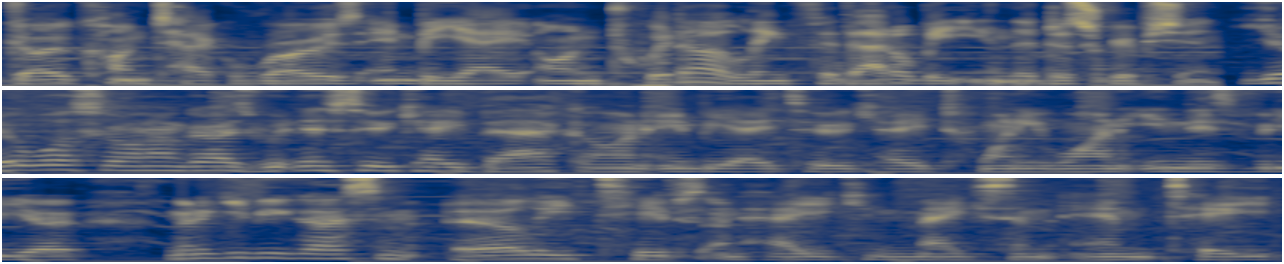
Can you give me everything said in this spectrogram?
go contact Rose NBA on Twitter. Link for that will be in the description. Yo, what's going on, guys? Witness 2K back on NBA 2K21. In this video, I'm going to give you guys some early tips on how you can make some MT.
